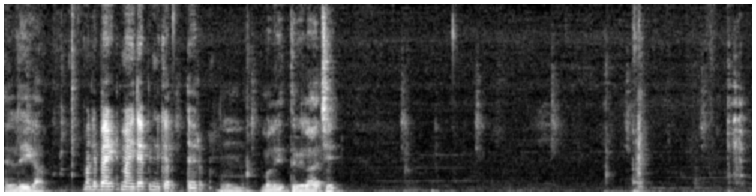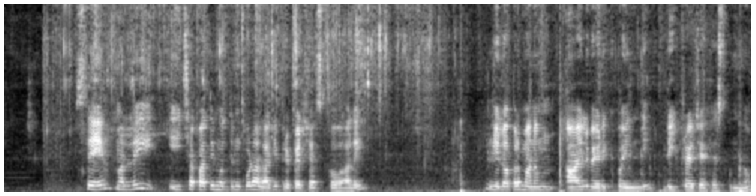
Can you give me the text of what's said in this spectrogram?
హెల్దీగా. మళ్ళీ బయట మైదా పిండి కలుపుతారు. మళ్ళీ ఇత్తు విలాచి. సేమ్ మళ్ళీ ఈ చపాతీ ముద్దను కూడా అలాగే ప్రిపేర్ చేసుకోవాలి. ఈ లోపల మనం ఆయిల్ వేడికిపోయింది డీప్ ఫ్రై చేసేసుకుందాం.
